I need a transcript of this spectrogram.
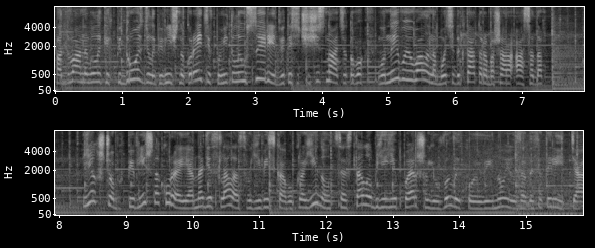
А два невеликих підрозділи північнокорейців помітили у Сирії 2016-го. Вони воювали на боці диктатора Башара Асада. Якщо б Північна Корея надіслала свої війська в Україну, це стало б її першою великою війною за десятиліття,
